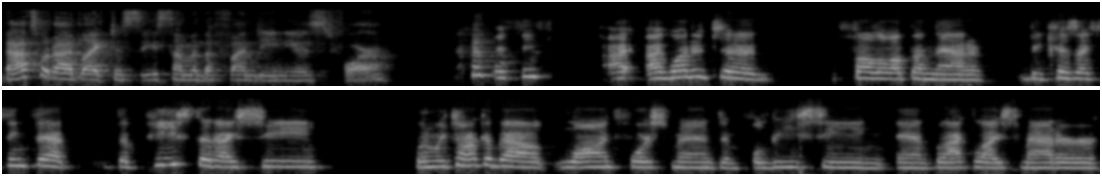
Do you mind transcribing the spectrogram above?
that's what I'd like to see some of the funding used for. I think I, I wanted to follow up on that uh, because I think that the piece that I see when we talk about law enforcement and policing and Black Lives Matter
